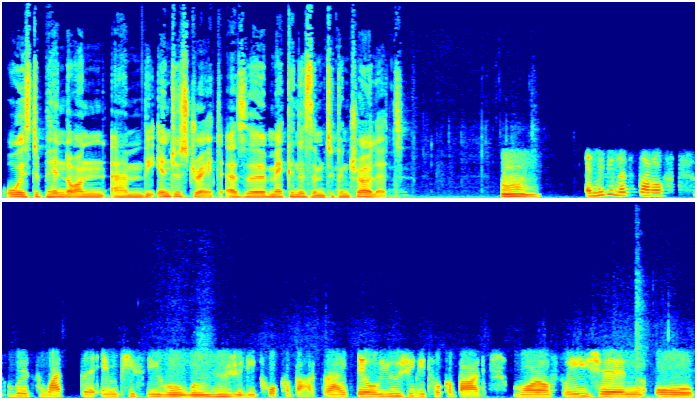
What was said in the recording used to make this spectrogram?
always depend on um, the interest rate as a mechanism to control it. Mm. And maybe let's start off with what the MPC will, will usually talk about, right? They'll usually talk about moral suasion or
